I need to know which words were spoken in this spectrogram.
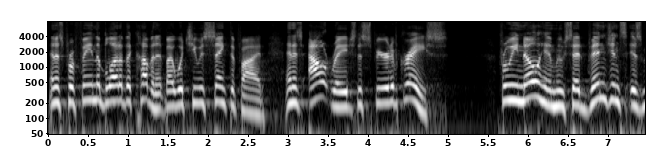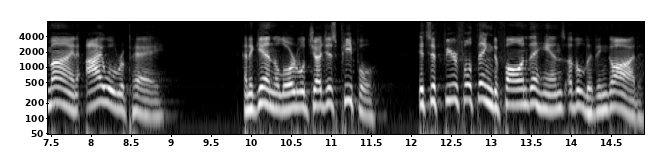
and has profaned the blood of the covenant by which he was sanctified and has outraged the Spirit of grace? For we know him who said, Vengeance is mine, I will repay. And again, the Lord will judge his people. It's a fearful thing to fall into the hands of the living God.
